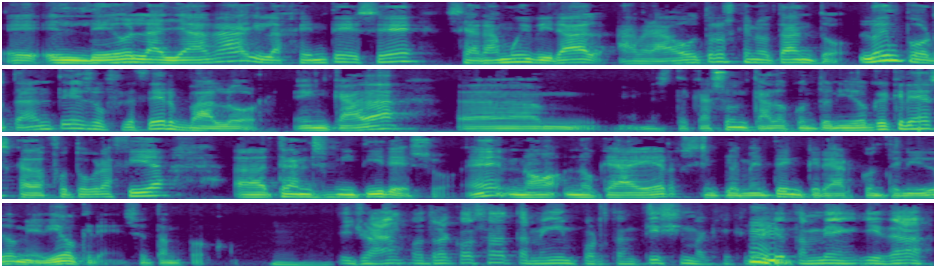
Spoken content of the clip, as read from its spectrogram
eh, el dedo en la llaga y la gente ese se hará muy viral. Habrá otros que no tanto. Lo importante es ofrecer valor en cada en este caso en cada contenido que creas, cada fotografía, ah, transmitir eso, ¿eh? no, no caer simplemente en crear contenido mediocre, eso tampoco. Y Joan, otra cosa también importantísima que creo que también y da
